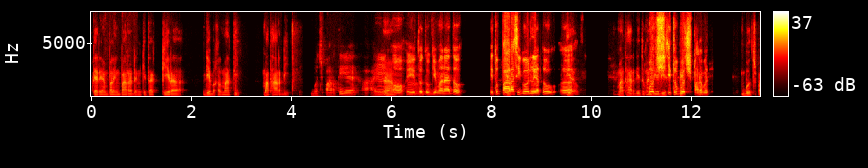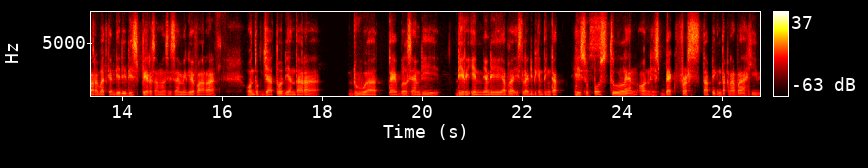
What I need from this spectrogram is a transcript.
dari yang paling parah dan kita kira dia bakal mati Matt Hardy Botch party ya. Hmm, AI. Nah. Oh, itu tuh. Gimana tuh? Itu parah sih gue lihat tuh. eh, Iya. Matt Hardy itu kan botch, dia di itu botch parah banget. botch parah banget kan dia di spear sama si Sammy Guevara untuk jatuh di antara dua tables yang didiriin yang di apa istilah dibikin tingkat he Yes. supposed to land on his back first tapi entah kenapa he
